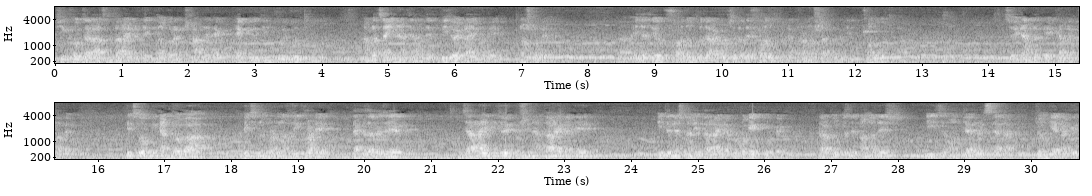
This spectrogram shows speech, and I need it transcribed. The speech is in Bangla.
শিক্ষক যারা আছেন তারা এটা দেখভাল করেন। সামনের এক এক দুই দিন খুবই গুরুত্বপূর্ণ। আমরা চাই না যে আমাদের বিজয়টা এভাবে নষ্ট আহ, এই জাতীয় ষড়যন্ত্র যারা করছে তাদের ষড়যন্ত্রকে আপনারা নস্বাত করে দিন সঙ্গ করতে পারবেন সো এটা আমাদেরকে খেয়াল রাখতে হবে। কিছু অগ্নিকাণ্ড বা বিচ্ছিন্ন ঘটনা যদি ঘটে, দেখা যাবে যে যারা এই বিজয়ে খুশি না, তারা এটাকে ইন্টারন্যাশনালি তারা এটা প্রোপাগেট করবে। তারা বলবে যে Bangladesh is on terrorist attack জঙ্গি অ্যাটাকে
